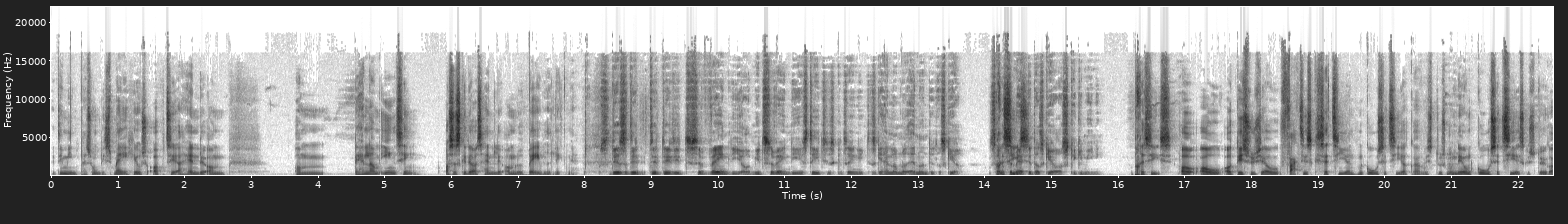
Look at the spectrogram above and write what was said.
Det er min personlige smag, hæves op til at handle om, om det handler om én ting, og så skal det også handle om noget bagvedliggende. Så det er så det, det, det er dit sædvanlige og mit sædvanlige æstetiske ting, ikke? Det skal handle om noget andet end det, der sker. Samtidig med, Præcis. at det, der sker, også skal give mening. Præcis, og, og, og det synes jeg jo faktisk satiren, den gode satire gør. Hvis du skulle mm. nævne gode satiriske stykker,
